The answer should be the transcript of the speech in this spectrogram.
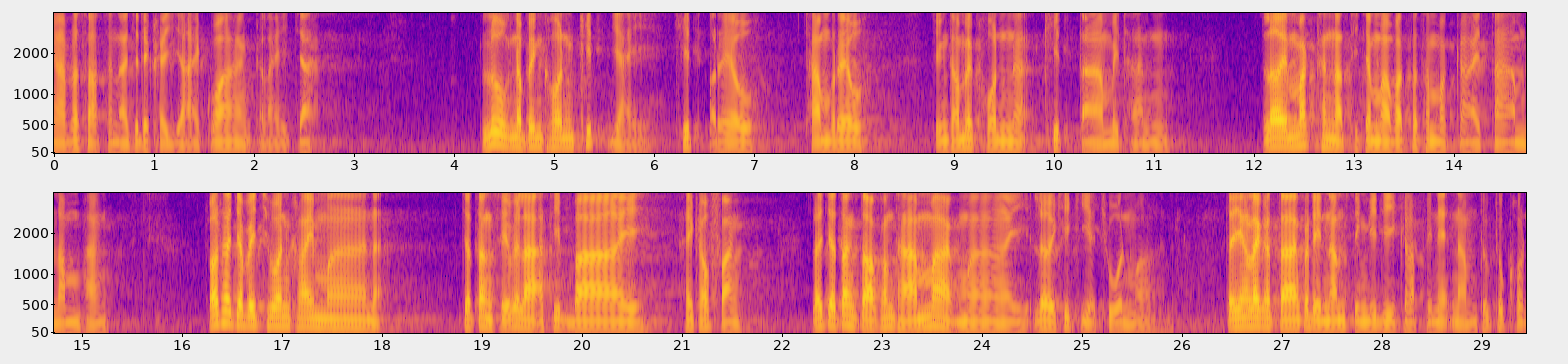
งานพระศาสนาจะได้ขยายกว้างไกลจ้ะ ลูกน่ะเป็นคนคิดใหญ่ คิดเร็วทำเร็ว จึงทำให้คนน่ะคิดตามไม่ทัน เลยมักถนัดที่จะมาวัดพระธรรมกายตามลำพัง เพราะถ้าจะไปชวนใครมาน่ะจะต้องเสียเวลาอธิบายให้เขาฟัง แล้วจะต้องตอบคำถามมากมาย เลยขี้เกียจชวนมา แต่อย่างไรก็ตามก็ได้นำสิ่งดีๆ กลับไปแนะนำทุกๆ คน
